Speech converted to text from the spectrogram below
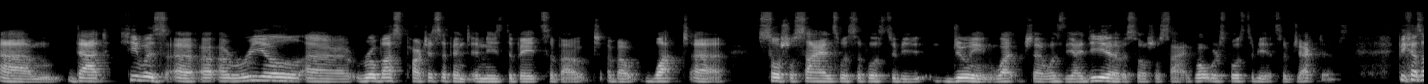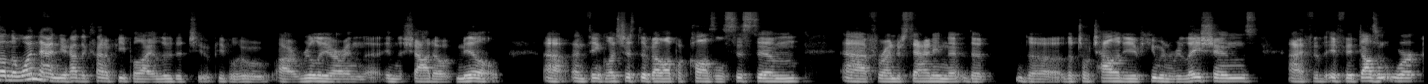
Um, that he was a, a, a real uh, robust participant in these debates about about what uh, social science was supposed to be doing, what uh, was the idea of a social science, what were supposed to be its objectives because on the one hand you have the kind of people i alluded to people who are really are in the in the shadow of mill uh, and think let's just develop a causal system uh, for understanding the, the, the the totality of human relations. Uh, if, if it doesn't work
